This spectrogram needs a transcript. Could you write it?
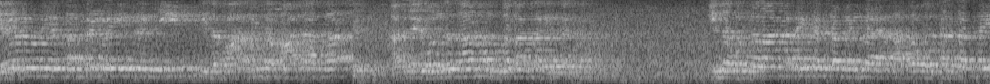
இறைவனுடைய சட்டங்களை இன்றைக்கு இந்த பாசிச பாஜக அதிலே ஒன்றுதான் முத்தலாக் தடை சட்டம் இந்த முத்தலாக் தடை சட்டம் என்ற அந்த ஒரு சட்டத்தை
